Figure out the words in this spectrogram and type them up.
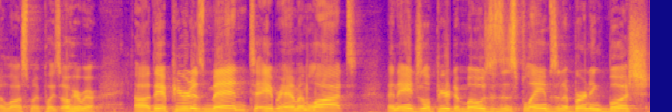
I lost my place. Oh, here we are. Uh, they appeared as men to Abraham and Lot. An angel appeared to Moses as flames in a burning bush.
